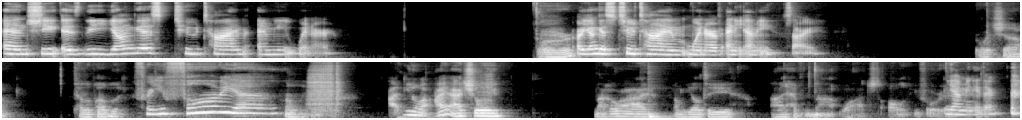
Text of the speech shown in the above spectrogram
and she is the youngest two-time Emmy winner. or Or youngest two-time winner of any Emmy, sorry. for what show? Tell the public. For Euphoria. Oh my God. I, you know what? I actually, not gonna lie, I'm guilty. I have not watched all of Euphoria. Yeah, me neither.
